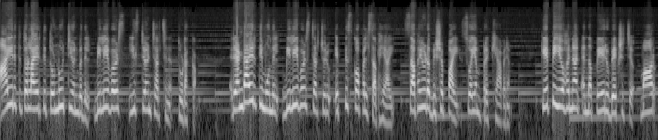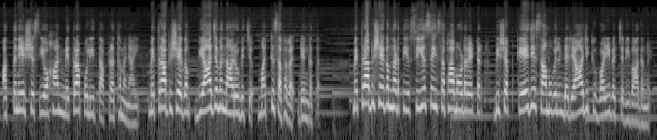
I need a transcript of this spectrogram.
ആയിരത്തി തൊള്ളായിരത്തി തൊണ്ണൂറ്റിയൊൻപതിൽ ബിലീവേഴ്സ് ഈസ്റ്റേൺ ചർച്ചിന് തുടക്കം. രണ്ടായിരത്തി മൂന്നിൽ ബിലീവേഴ്സ് ചർച്ച് ഒരു എപ്പിസ്കോപ്പൽ സഭയായി. സഭയുടെ ബിഷപ്പായി സ്വയം പ്രഖ്യാപനം. കെ പി യോഹന്നാൻ എന്ന പേരുപേക്ഷിച്ച് മാർ അത്തനേഷ്യസ് യോഹാൻ മെത്രാപൊലീത്ത പ്രഥമനായി. മെത്രാഭിഷേകം വ്യാജമെന്നാരോപിച്ച് മറ്റ് സഭകൾ രംഗത്ത്. മെത്രാഭിഷേകം നടത്തിയ സി എസ് ഐ സഭാ മോഡറേറ്റർ ബിഷപ്പ് കെ ജെ സാമുവലിന്റെ രാജിക്കു വഴിവെച്ച വിവാദങ്ങൾ.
